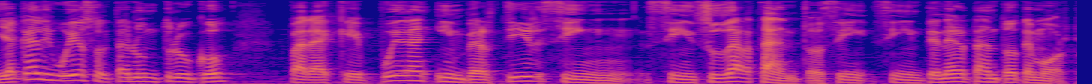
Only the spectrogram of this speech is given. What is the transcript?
Y acá les voy a soltar un truco para que puedan invertir sin, sin sudar tanto, sin, sin tener tanto temor.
